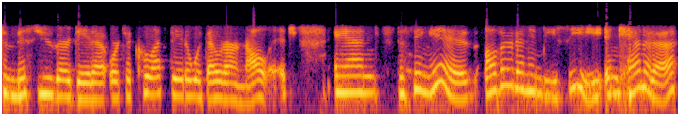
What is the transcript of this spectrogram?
to misuse our data or to collect data without our knowledge. And the thing is, other than in BC, in Canada,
